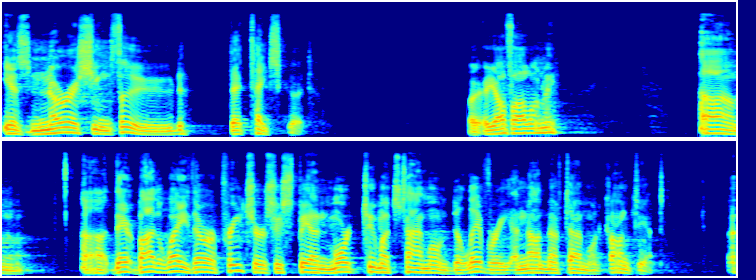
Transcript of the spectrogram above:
is nourishing food that tastes good. Are y'all following me? Um, Uh, there, by the way, there are preachers who spend more too much time on delivery and not enough time on content.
